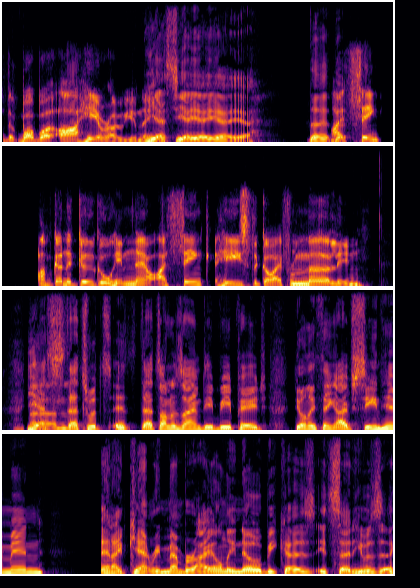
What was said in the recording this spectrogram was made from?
that well, well, our hero, you mean? yes, yeah, yeah, yeah, yeah. The, the I think I'm going to Google him now. I think he's the guy from Merlin. Yes, Um, that's what's it's, that's on his IMDb page. The only thing I've seen him in, and I can't remember. I only know because it said he was a,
